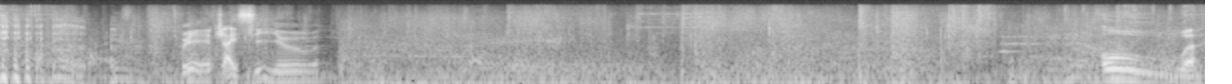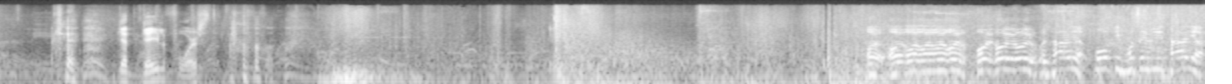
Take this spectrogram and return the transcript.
Twitch, I see you. Oh, Get gale forced. Oi, oi, oi, oi, oi, oi, oi, oi, Otária! Voltem, você me Otária!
